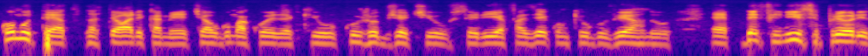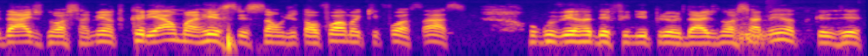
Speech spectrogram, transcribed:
Como o teto, né, teoricamente, é alguma coisa que o, cujo objetivo seria fazer com que o governo é, definisse prioridades no orçamento, criar uma restrição de tal forma que forçasse o governo a definir prioridades no orçamento, quer dizer,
